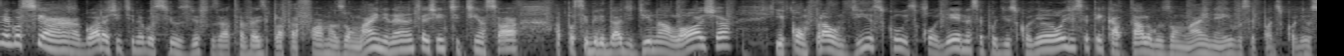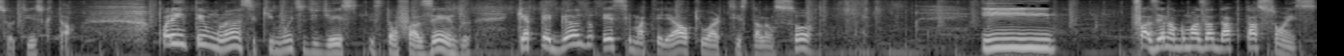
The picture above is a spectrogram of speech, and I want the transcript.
negociar. Agora a gente negocia os discos através de plataformas online, né? Antes a gente tinha só a possibilidade de ir na loja e comprar um disco, escolher, né? Você podia escolher. Hoje você tem catálogos online aí, você pode escolher o seu disco e tal. Porém, tem um lance que muitos DJs estão fazendo, que é pegando esse material que o artista lançou e fazendo algumas adaptações.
